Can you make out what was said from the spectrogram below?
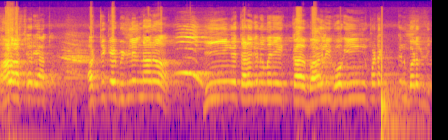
ಬಹಳ ಆಶ್ಚರ್ಯ ಆತು. ಅಷ್ಟಕ್ಕೆ ಬಿಡ್ಲಿಲ್ಲ ನಾನು. ಹಿಂಗ ತಳಗಿನ ಮನೆ ಕ ಬಾಗಿಲಿಗೆ ಹೋಗಿ ಹಿಂಗ್ ಪಟಕ್ಕನ್ ಬಡದ್ಲಿ.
